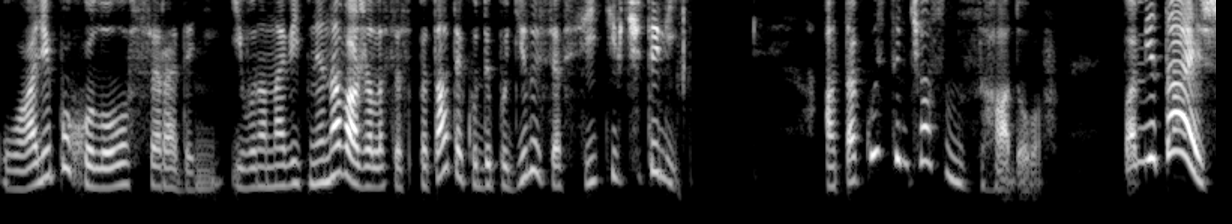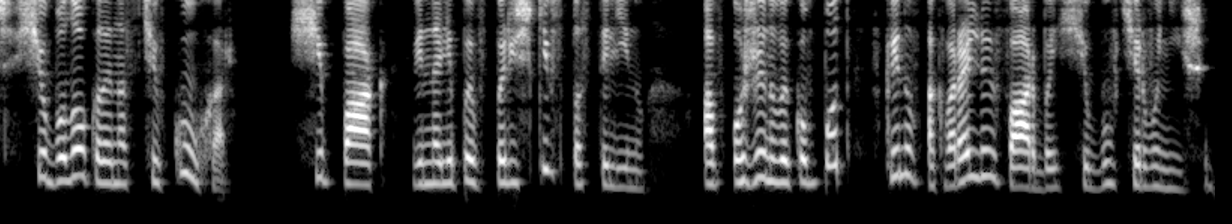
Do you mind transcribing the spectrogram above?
У Алі похололо всередині, і вона навіть не наважилася спитати, куди поділися всі ті вчителі. А такусь тим часом згадував Пам'ятаєш, що було, коли нас вчив кухар? Щіпак він наліпив пиріжків з пластиліну, а в ожиновий компот вкинув акварельної фарби, що був червонішим.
